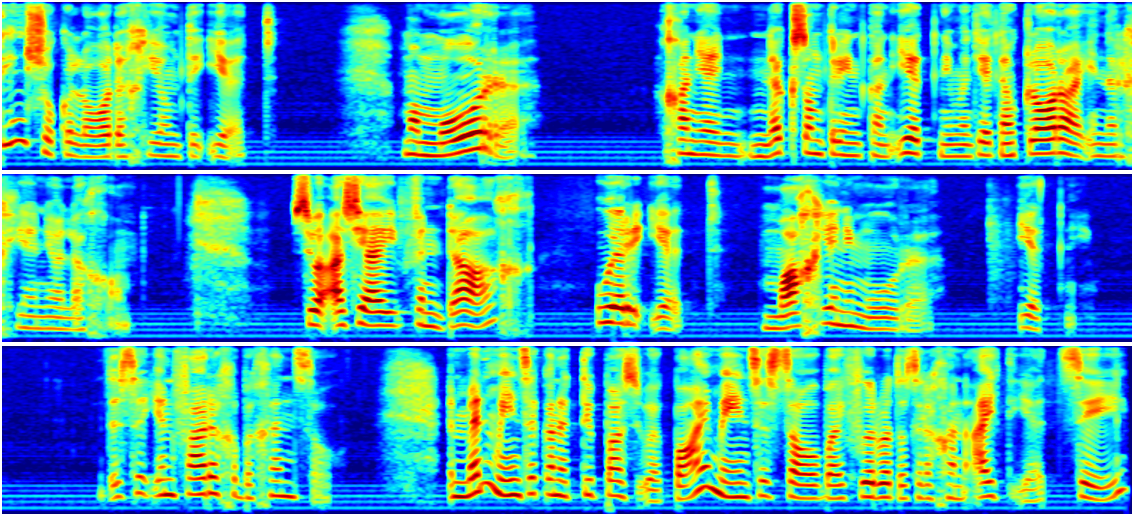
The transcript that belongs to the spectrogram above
10 sjokolade gee om te eet. Maar môre gaan jy niks omtrent kan eet nie want jy het nou klaar daai energie in jou liggaam. So as jy vandag ooreet, mag jy nie môre eet nie. Dis 'n een eenvoudige beginsel. En min mense kan dit toepas ook. Baie mense sal byvoorbeeld as hulle gaan uit eet, sê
